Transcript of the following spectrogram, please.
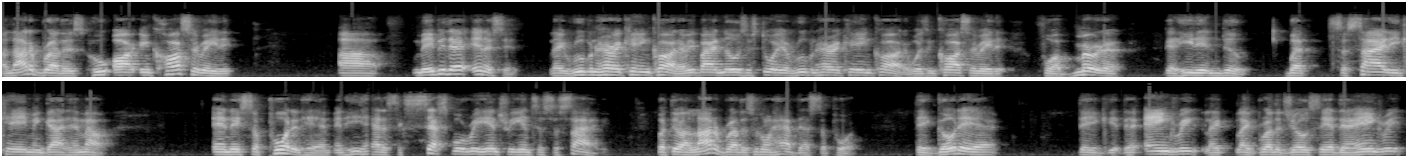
a lot of brothers who are incarcerated, uh, maybe they're innocent, like Rubin Hurricane Carter. Everybody knows the story of Rubin Hurricane Carter was incarcerated for a murder that he didn't do but society came and got him out. And they supported him and he had a successful reentry into society. But there are a lot of brothers who don't have that support. They go there they get they're angry like like brother joe said they're angry.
